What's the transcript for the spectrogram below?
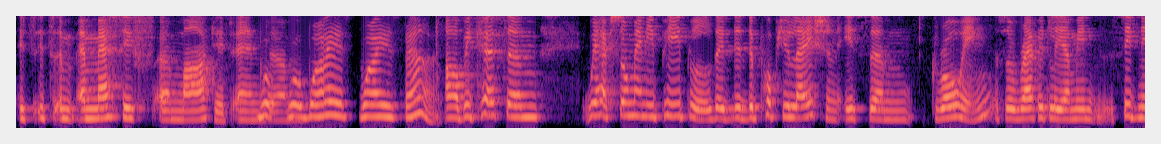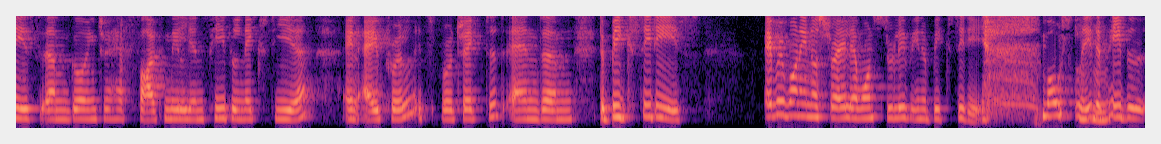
it's it's a, a massive uh, market, and Well, um, well, why is why is that? Oh, because um, we have so many people. The, the, the population is um, growing so rapidly. I mean, Sydney is um, going to have five million people next year in April. It's projected, and um, the big cities. Everyone in Australia wants to live in a big city. Mostly, mm-hmm. the people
